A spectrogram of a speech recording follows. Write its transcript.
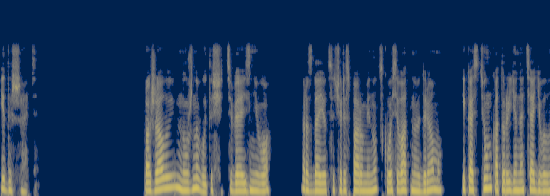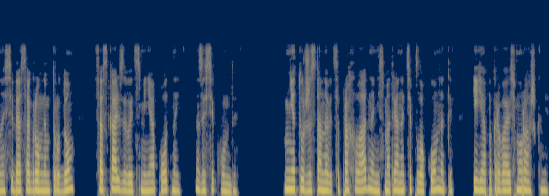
и дышать. Пожалуй, нужно вытащить тебя из него. Раздается через пару минут сквозь ватную дрему, и костюм, который я натягивал на себя с огромным трудом, соскальзывает с меня потный за секунды. Мне тут же становится прохладно, несмотря на тепло комнаты, и я покрываюсь мурашками.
